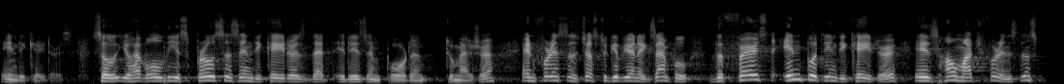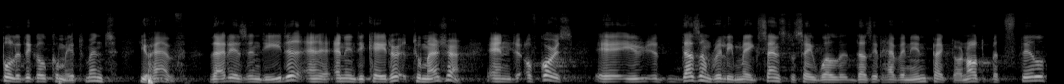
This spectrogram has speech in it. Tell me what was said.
indicators. So you have all these process indicators that it is important to measure. And for instance, just to give you an example, the first input indicator is how much, for instance, political commitment you have. That is indeed an indicator to measure. And of course, it doesn't really make sense to say, well, does it have an impact or not? But still,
